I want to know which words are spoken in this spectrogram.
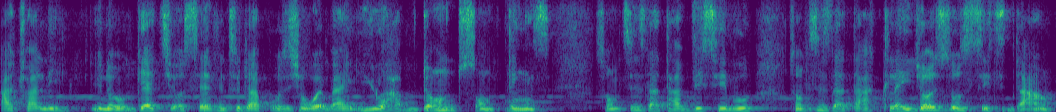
actually you know get yourself into that position whereby you have done some things some things that are visible some things that are clear. You just don't sit down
